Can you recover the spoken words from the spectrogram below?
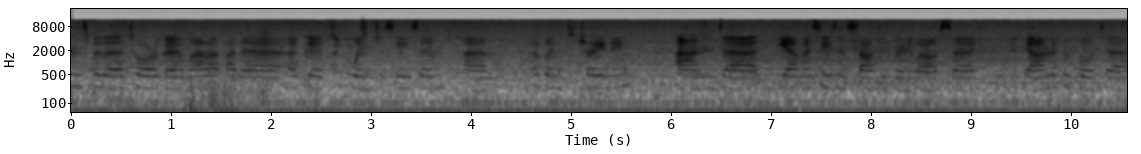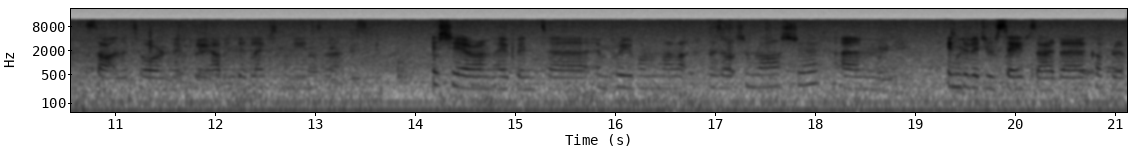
Preparations for the tour are going well. I've had a, a good winter season um, of winter training, and uh, yeah, my season started really well. So yeah, I'm looking forward to starting the tour and hopefully having good legs coming into it. This year, I'm hoping to improve on my results from last year. Um, individual stages, I had a couple of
